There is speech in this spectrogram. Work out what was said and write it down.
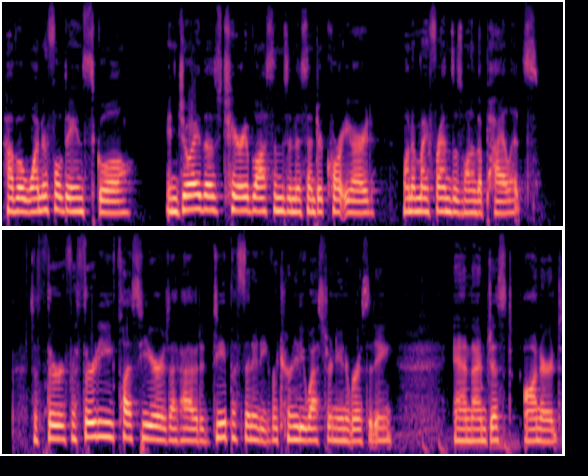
Have a wonderful day in school. Enjoy those cherry blossoms in the center courtyard. One of my friends was one of the pilots. So thir- for 30 plus years, I've had a deep affinity for Trinity Western University, and I'm just honored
